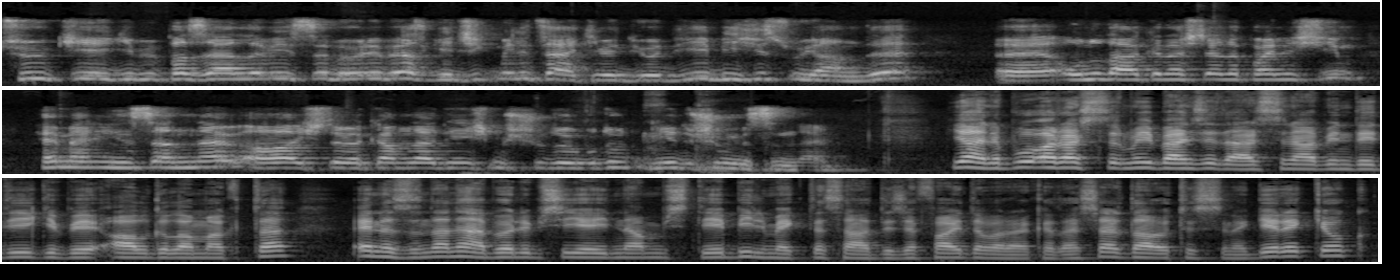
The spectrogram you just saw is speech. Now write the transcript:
Türkiye gibi pazarları ise böyle biraz gecikmeli takip ediyor diye bir his uyandı. E, onu da arkadaşlarla paylaşayım. Hemen insanlar aa işte rakamlar değişmiş şudur budur diye düşünmesinler. Yani bu araştırmayı bence de Ersin abinin dediği gibi algılamakta en azından ha böyle bir şey yayınlanmış diye bilmekte sadece fayda var arkadaşlar. Daha ötesine gerek yok.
